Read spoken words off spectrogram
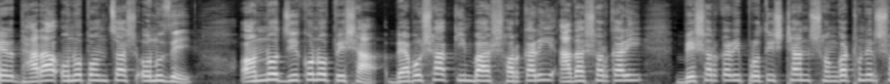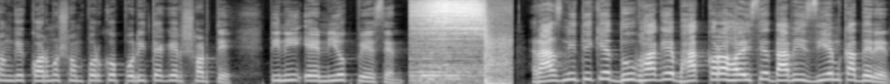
এর ধারা উনপঞ্চাশ অনুযায়ী অন্য যে কোনো পেশা, ব্যবসা কিংবা সরকারি, আধা সরকারি, বেসরকারি প্রতিষ্ঠান সংগঠনের সঙ্গে কর্মসম্পর্ক পরিত্যাগের শর্তে তিনি এ নিয়োগ পেয়েছেন। রাজনীতিকে দুভাগে ভাগ করা হয়েছে দাবি জিএম কাদেরের।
